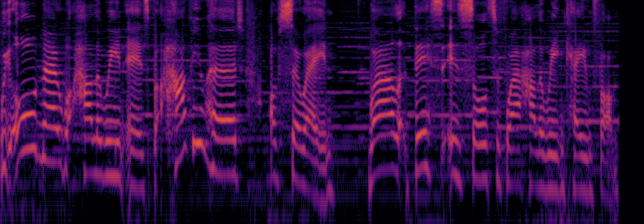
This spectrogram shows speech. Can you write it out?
We all know what Halloween is, but have you heard of Samhain? Well, this is sort of where Halloween came from.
